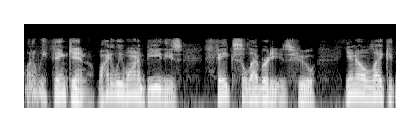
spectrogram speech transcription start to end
what are we thinking? Why do we want to be these fake celebrities who, you know, like,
